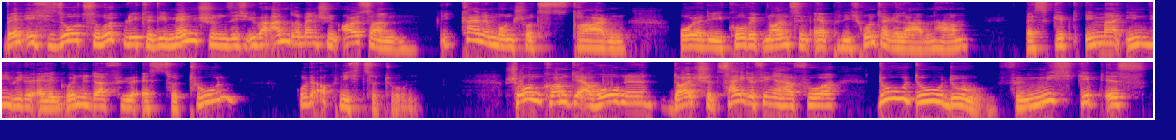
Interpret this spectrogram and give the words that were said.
Wenn ich so zurückblicke, wie Menschen sich über andere Menschen äußern, die keinen Mundschutz tragen oder die Covid-19-App nicht runtergeladen haben, es gibt immer individuelle Gründe dafür, es zu tun oder auch nicht zu tun. Schon kommt der erhobene deutsche Zeigefinger hervor. Du, du, du. Für mich gibt es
